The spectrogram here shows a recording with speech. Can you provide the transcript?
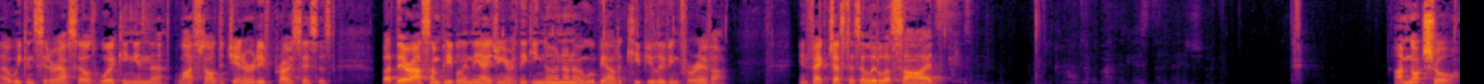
Uh, we consider ourselves working in the lifestyle degenerative processes. But there are some people in the aging area thinking, no, no, no, we'll be able to keep you living forever. In fact, just as a little aside, I'm not sure.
